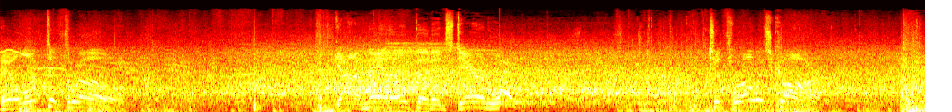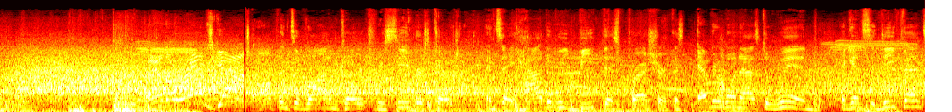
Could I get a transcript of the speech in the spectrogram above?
He'll look to throw. Got a man open. It's Darren White. To throw his Carr. And the Rams got Offensive line coach, receivers coach, and say, how do we beat this pressure? Because everyone has to win against the defense.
